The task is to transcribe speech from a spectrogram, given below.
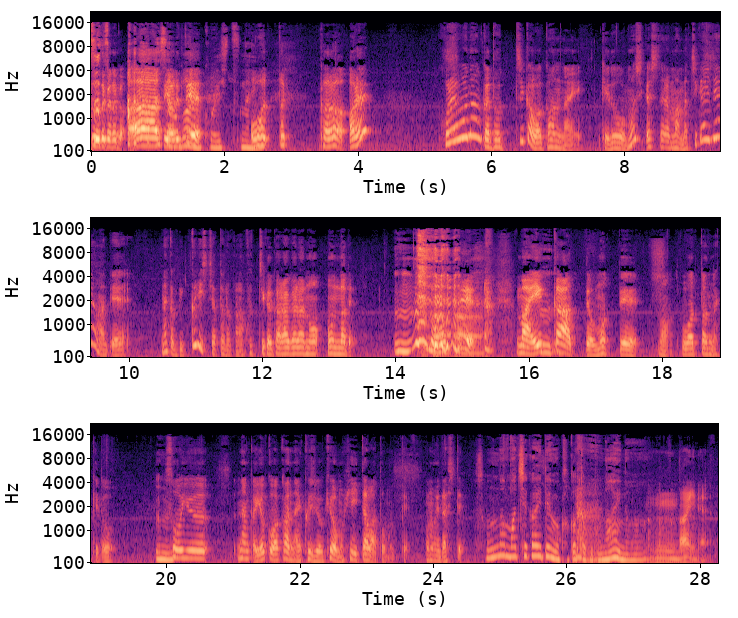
そうだからなんかあーって言われおばあのて声質ない終わったからあれ？これはなんかどっちかわかんないけどもしかしたらまあ間違い電話でなんかびっくりしちゃったのかなこっちがガラガラの女で。うん。と思って まあええかって思って、まあ、終わったんだけど、うん。そういうなんかよくわかんないくじを今日も引いたわと思って思い出して。そんな間違い電話かかったことないな。うんないね。うん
